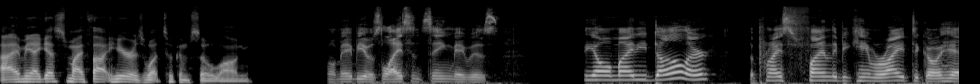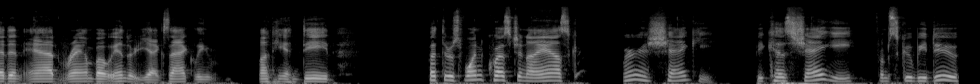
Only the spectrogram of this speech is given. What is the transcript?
I mean, I guess my thought here is what took them so long. Well, maybe it was licensing. Maybe it was the almighty dollar. The price finally became right to go ahead and add Rambo in there. Yeah, exactly. Money indeed. But there's one question I ask where is Shaggy? Because Shaggy from Scooby Doo,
